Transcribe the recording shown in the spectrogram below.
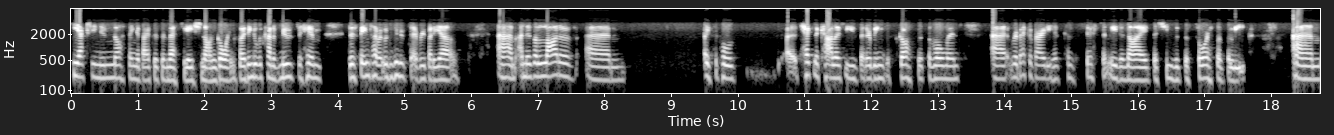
he actually knew nothing about this investigation ongoing. So I think it was kind of news to him the same time it was news to everybody else. Um, and there's a lot of, um, I suppose, uh, technicalities that are being discussed at the moment. Uh, Rebekah Vardy has consistently denied that she was the source of the leaks. Um,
